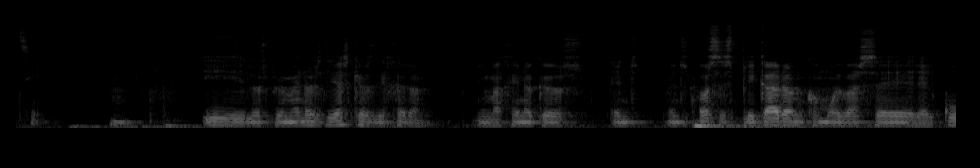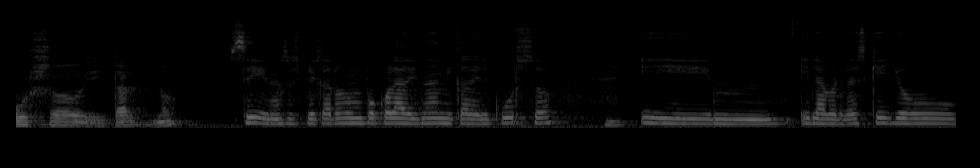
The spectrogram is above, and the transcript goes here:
sí. Mm. ¿Y los primeros días que os dijeron? Imagino que os, os explicaron cómo iba a ser el curso y tal, ¿no? Sí, nos explicaron un poco la dinámica del curso. Y, y la verdad es que yo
